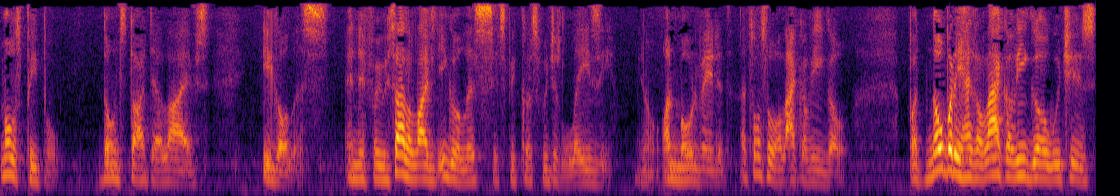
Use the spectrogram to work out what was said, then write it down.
Most people don't start their lives egoless. And if we start our lives egoless, it's because we're just lazy, you know, unmotivated. That's also a lack of ego. But nobody has a lack of ego which is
